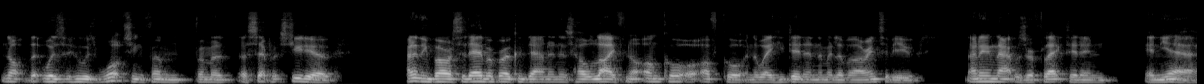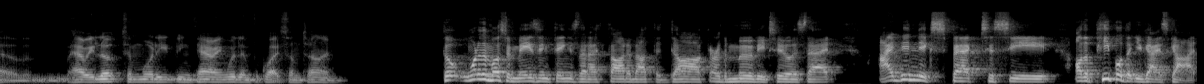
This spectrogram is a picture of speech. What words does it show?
not that was who was watching from from a, a, separate studio. I don't think boris had ever broken down in his whole life not on court or off court in the way he did in the middle of our interview. I think that was reflected in in yeah how he looked and what he'd been carrying with him for quite some time so one of the most amazing things that i thought about the doc or the movie too is that i didn't expect to see all the people that you guys got.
